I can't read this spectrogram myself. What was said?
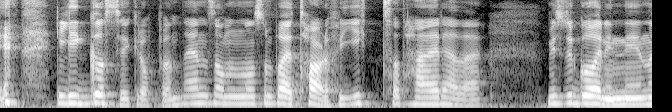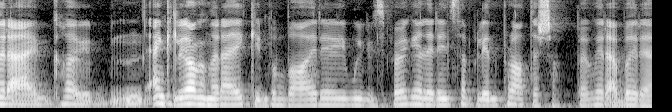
Ligger også i kroppen. Det er en sånn, noen som bare tar det for gitt. At her er det Hvis du går inn i når jeg har, Enkelte ganger når jeg gikk inn på bar i Williamsburg, eller i en platesjappe hvor jeg bare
